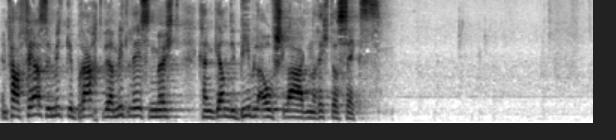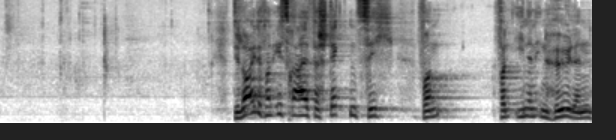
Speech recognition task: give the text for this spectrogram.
ein paar Verse mitgebracht. Wer mitlesen möchte, kann gern die Bibel aufschlagen, Richter 6. Die Leute von Israel versteckten sich von, von ihnen in Höhlen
